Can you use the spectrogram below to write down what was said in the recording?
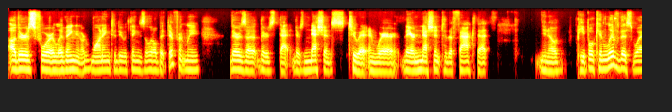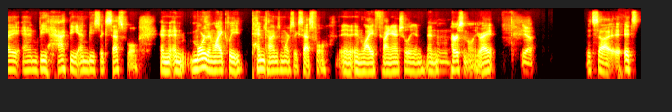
others for a living or wanting to do things a little bit differently there's a there's that there's nescience to it and where they are nescient to the fact that you know people can live this way and be happy and be successful and and more than likely 10 times more successful in, in life financially and, and Mhm. personally right Yeah. it's uh it's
